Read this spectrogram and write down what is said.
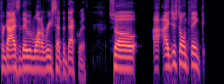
for guys that they would want to reset the deck with. So I, I just don't think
